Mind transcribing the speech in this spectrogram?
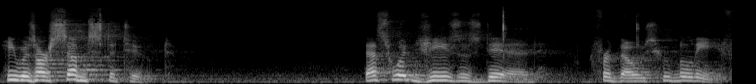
He was our substitute. That's what Jesus did for those who believe.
